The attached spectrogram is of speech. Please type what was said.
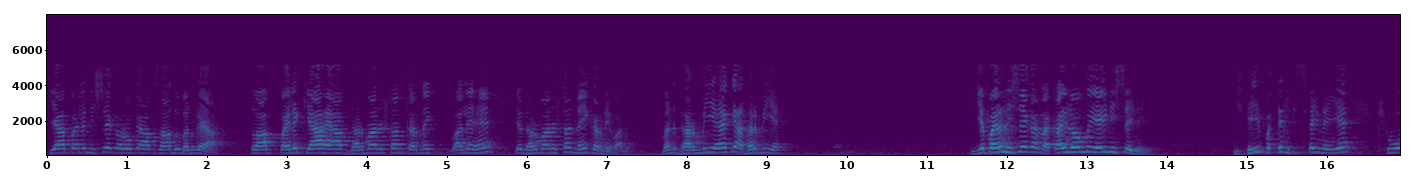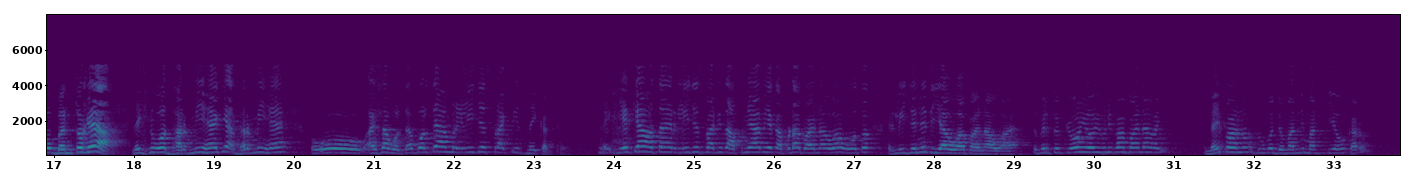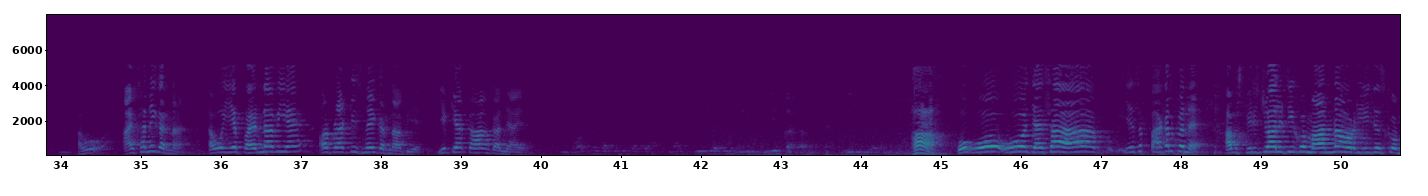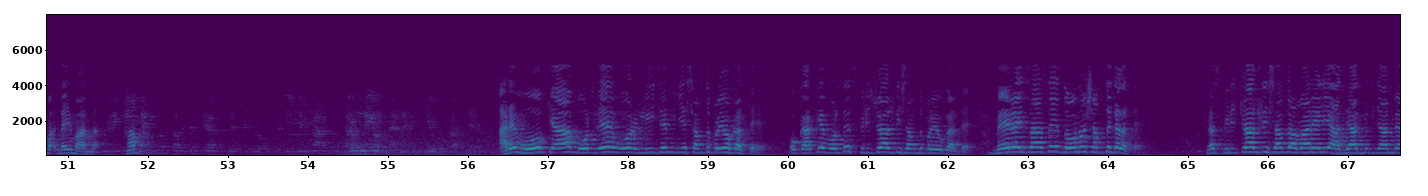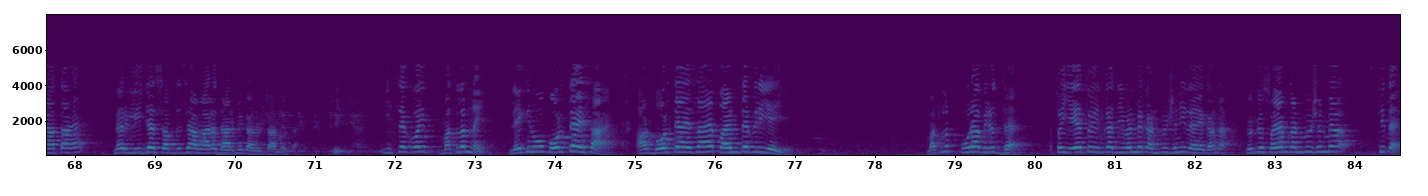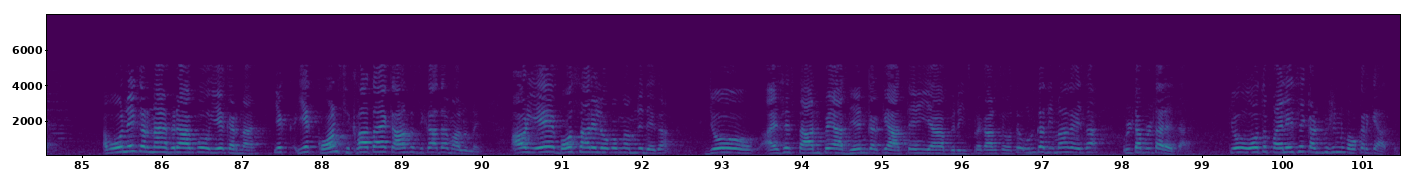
या आप पहले निश्चय करो कि आप साधु बन गया। तो आप पहले क्या है? आप धर्मानुष्ठान करने वाले हैं या धर्मानुष्ठान नहीं करने वाले? मन धर्मी है कि अधर्मी है? ये पहले निश्चय करना कई लोगों को यही निश्चय नहीं। यही पहले निश्चय नहीं है कि वो बन तो गया, लेकिन वो धर्मी है कि अधर्मी है, वो ऐसा बोलता है। बोलते हैं, हम रिलीजियस प्रैक्टिस नहीं करते। ये क्या होता है? रिलीजियस प्रैक्टिस अपने आप ये कपड़ा पहना हुआ, वो तो रिलीजन ही दिया हुआ पहना हुआ है। तो फिर तो क्यों यो यूनिफॉर्म पहना भाई? नहीं पहनो, तुमको जो मन नहीं मन किए हो करो। अब वो ऐसा नहीं करना है। अब वो ये पहनना भी है और प्रैक्टिस नहीं करना भी है। ये क्या, कहाँ का न्याय है? हाँ। वो वो वो जैसा, ये सब पागलपन है। अब स्पिरिचुअलिटी को मानना और रिलीजियस को नहीं मानना। हम अरे वो क्या बोल दे, वो रिलीजन ये शब्द प्रयोग करते हैं। वो करके बोलते हैं स्पिरिचुअलिटी शब्द प्रयोग करते हैं। मेरे हिसाब से दोनों शब्द गलत है। न स्पिरिचुअलिटी शब्द हमारे लिए आध्यात्मिक ज्ञान में आता है, न रिलीजियस शब्द से हमारा धार्मिक अनुष्ठान होता है। इससे कोई मतलब नहीं। लेकिन वो बोलते ऐसा है। और बोलते ऐसा है, पहनते फिर यही है मतलब पूरा विरुद्ध है। तो ये तो इनका जीवन में कंफ्यूजन ही रहेगा ना, क्योंकि स्वयं कंफ्यूजन में स्थित है। अब वो नहीं करना है, फिर आपको ये करना है। ये ये कौन सिखाता है, कहाँ से सिखाता है मालूम नहीं। और ये बहुत सारे लोगों को हमने देखा, जो ऐसे स्थान पे अध्ययन करके आते हैं या फिर इस प्रकार से होते हैं, उनका दिमाग ऐसा उल्टा पुल्टा रहता है। क्यों? वो तो पहले से कंफ्यूजन होकर के आते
